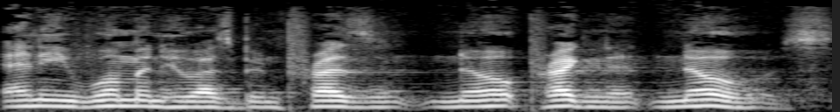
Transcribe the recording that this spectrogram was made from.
Any woman who has been present, no, pregnant knows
